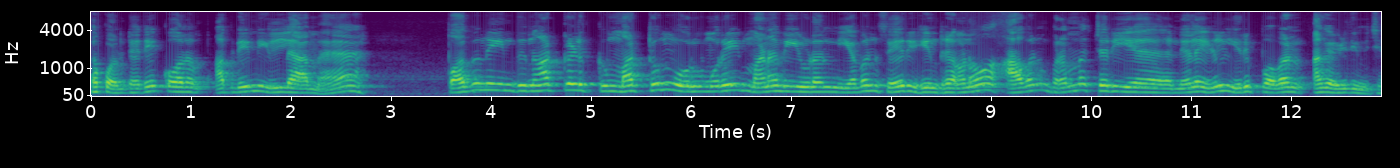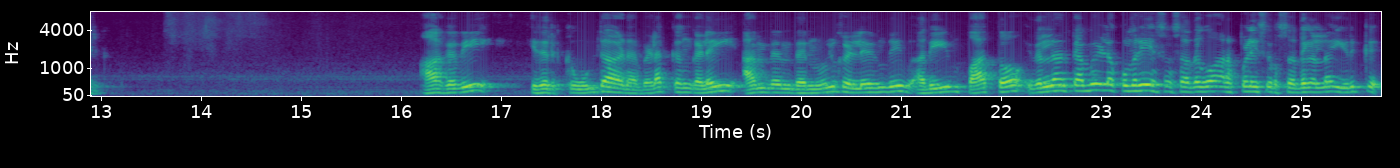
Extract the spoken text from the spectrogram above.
கொண்டதே கோலம் அப்படின்னு இல்லாமல் பதினைந்து நாட்களுக்கு மட்டும் ஒரு முறை மனைவியுடன் எவன் சேருகின்றானோ அவன் பிரம்மச்சரிய நிலையில் இருப்பவன் அங்கே எழுதி வச்சிருக்கு. ஆகவே இதற்கு உண்டான விளக்கங்களை அந்தந்த நூல்களிலிருந்து அதையும் பார்த்தோம். இதெல்லாம் தமிழில் குமரேச சதகம் அரப்பளீஸ்வர சதகம்லாம் இருக்குது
